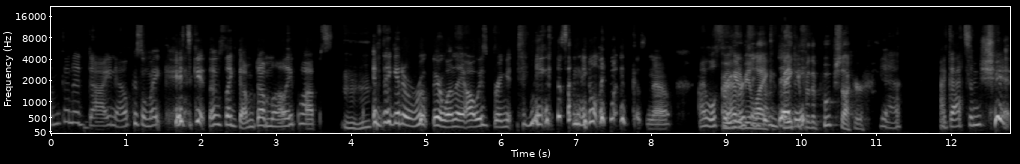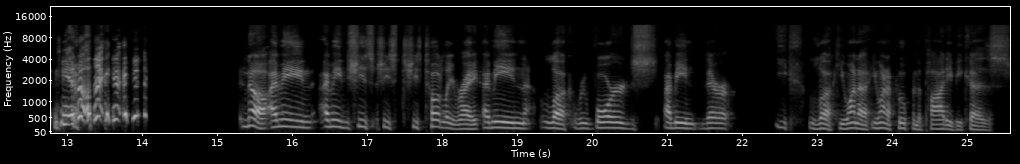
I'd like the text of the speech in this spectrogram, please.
I'm gonna die now because when my kids get those like dum dum lollipops, mm-hmm. if they get a root beer one, they always bring it to me because I'm the only one. Because now I will forever. Are you gonna be like, thank you for the poop sucker? Yeah. I got some shit, you know. no, I mean, I mean, she's she's she's totally right. I mean, look, rewards. I mean, they're look. You want to you want to poop in the potty because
